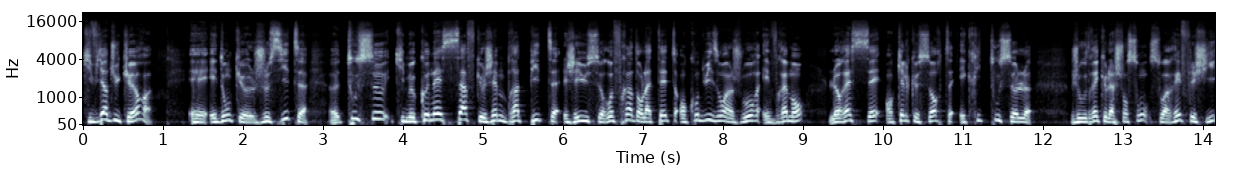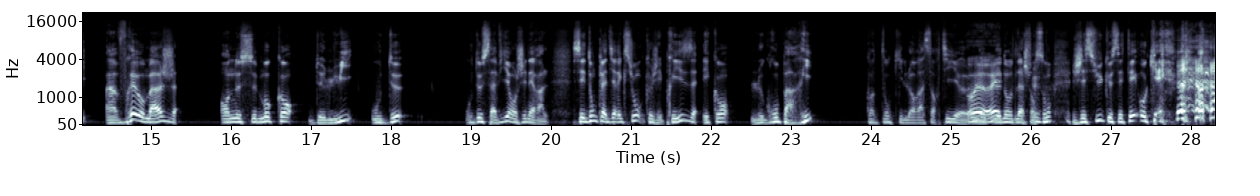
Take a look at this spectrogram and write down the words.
qui vient du cœur. Et, donc, euh, je cite euh, Tous ceux qui me connaissent savent que j'aime Brad Pitt. J'ai eu ce refrain dans la tête en conduisant un jour, et vraiment, le reste, c'est en quelque sorte écrit tout seul. Je voudrais que la chanson soit réfléchie, un vrai hommage, en ne se moquant de lui ou de, ou de sa vie en général. C'est donc la direction que j'ai prise, et quand le groupe a ri, quand donc il leur a sorti euh, Ouais, le, ouais. le nom de la chanson, j'ai su que c'était OK.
